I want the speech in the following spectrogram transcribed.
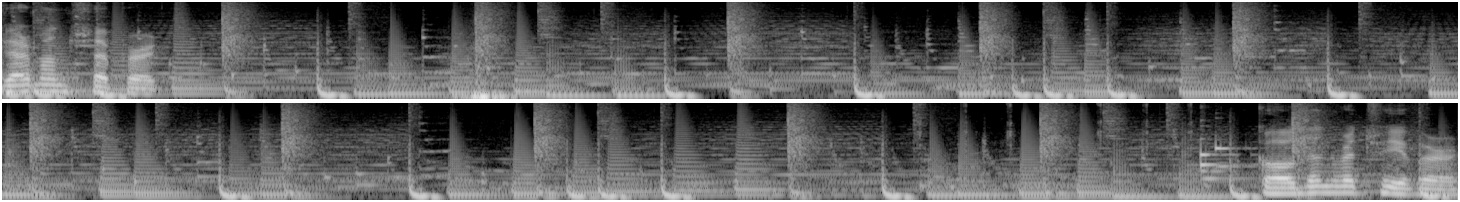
German Shepherd. Golden Retriever.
